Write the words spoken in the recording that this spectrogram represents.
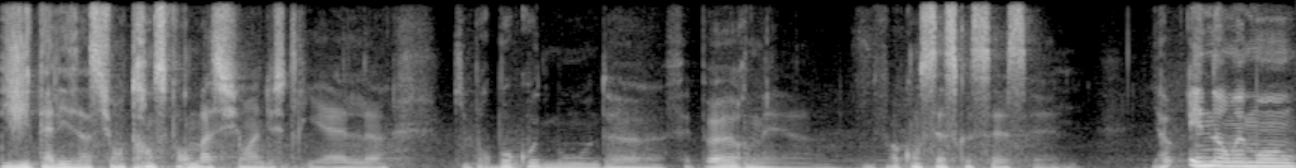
digitalisation, transformation industrielle, qui pour beaucoup de monde fait peur, mais une fois qu'on sait ce que c'est, il y a énormément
